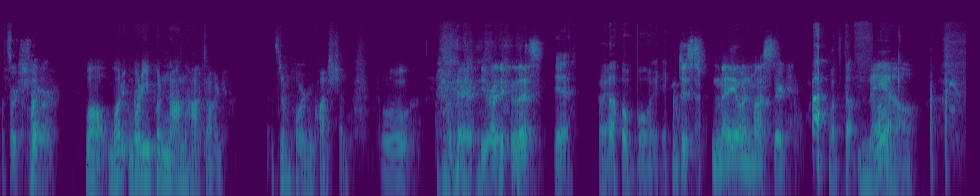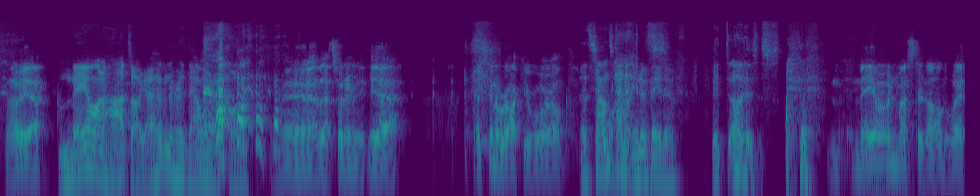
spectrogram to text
Let's for go. sure. Well, what what are you putting on the hot dog? That's an important question. Ooh. Okay. You ready for this? Yeah. Oh boy. Just mayo and mustard. what the? Mayo, Oh yeah. mayo on a hot dog. I haven't heard that one before. Yeah, that's what I'm. Yeah, that's gonna rock your world. that sounds kind of What? innovative. It does. Mayo and mustard all the way.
